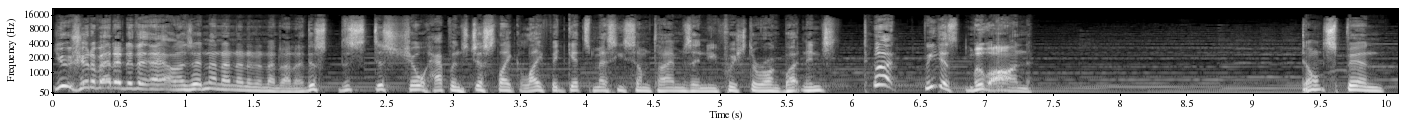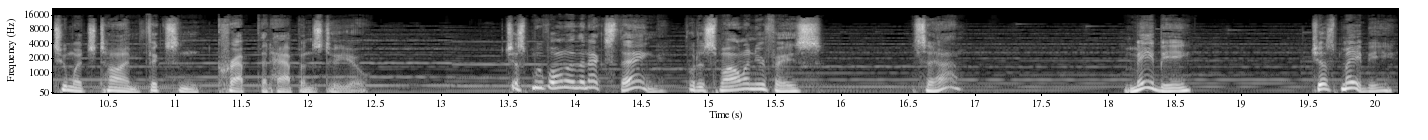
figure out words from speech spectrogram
you should have edited that. I said, no, no, no, no, no, no, no. This this this show happens just like life. It gets messy sometimes, and you push the wrong button, and we just move on. Don't spend too much time fixing crap that happens to you. Just move on to the next thing. Put a smile on your face. Say, ah, maybe, just maybe,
